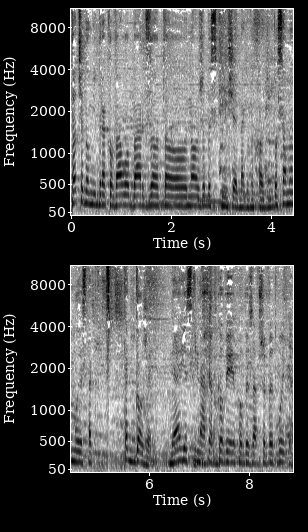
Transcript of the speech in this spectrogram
To, czego mi brakowało bardzo, to no, żeby z kimś jednak wychodzić, bo samemu jest tak, tak gorzej, nie? Jest inaczej. Świadkowie Jehowy zawsze we dwójkę.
